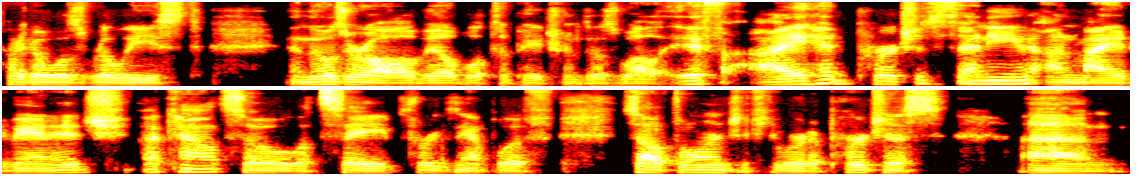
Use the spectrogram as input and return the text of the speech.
title was released. And those are all available to patrons as well. If I had purchased any on my Advantage account, so let's say, for example, if South Orange, if you were to purchase um,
